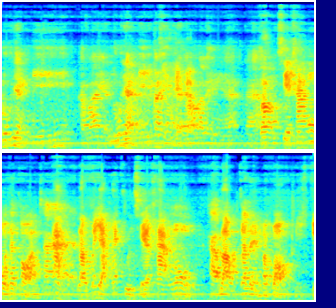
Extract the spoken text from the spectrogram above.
รู้อย่างนี้ทำไมรู้อย่างนี้มาอีกแล้วอะไรอย่างเงี้ยนะ ต้องเสียค่าโง่ซะก่อนใช่อะเราไม่อยากให้คุณเสียค่าโง่ ครับ เราก็เลยมาบอกมีเก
